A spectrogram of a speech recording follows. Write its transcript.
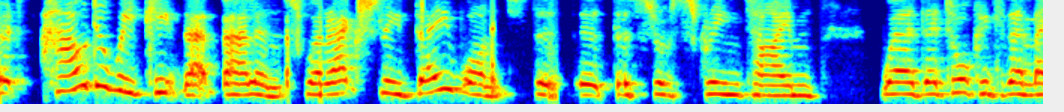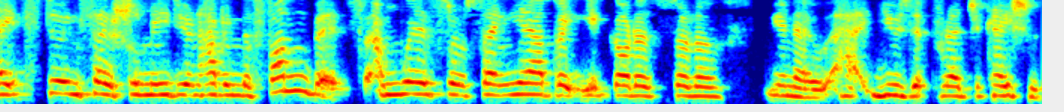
but how do we keep that balance where actually they want the, the, the, sort of screen time where they're talking to their mates, doing social media and having the fun bits, and we're sort of saying, yeah, but you've got to sort of, you know, use it for education.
